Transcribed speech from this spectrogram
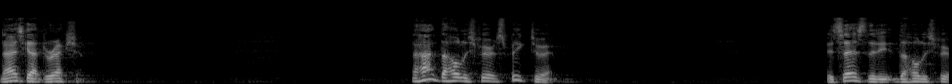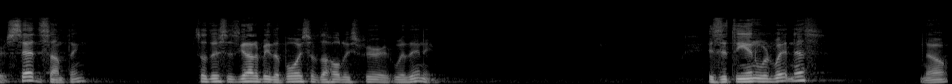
Now he's got direction. Now, how did the Holy Spirit speak to him? It says that he, the Holy Spirit said something, so this has got to be the voice of the Holy Spirit within him. Is it the inward witness? No.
